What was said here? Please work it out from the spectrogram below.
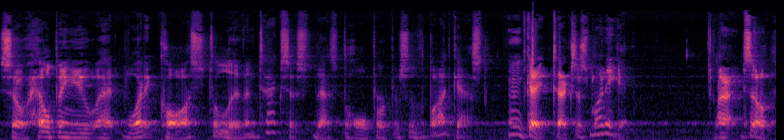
So, helping you at what it costs to live in Texas. That's the whole purpose of the podcast. Okay, Texas Money Game. All right, so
